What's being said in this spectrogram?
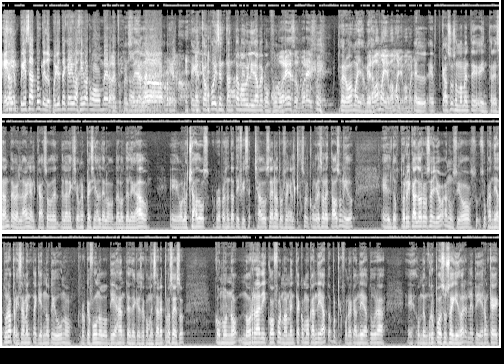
Eddie, empieza tú, que después yo te caigo arriba como bombero. en, el, campo dicen tanta amabilidad, me confundo. Por eso, por eso. Pero vamos allá, mira. Pero vamos allá, vamos allá, vamos allá. El, caso sumamente interesante, ¿verdad? En el caso de, la elección especial de, los, de los delegados eh, o los Chados Representative Shadow Senators en el caso del Congreso de los Estados Unidos, el doctor Ricardo Rosselló anunció su, candidatura precisamente aquí en Noti1, creo que fue uno o dos días antes de que se comenzara el proceso, como no, no radicó formalmente como candidato, porque fue una candidatura eh, donde un grupo de sus seguidores le pidieron que,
